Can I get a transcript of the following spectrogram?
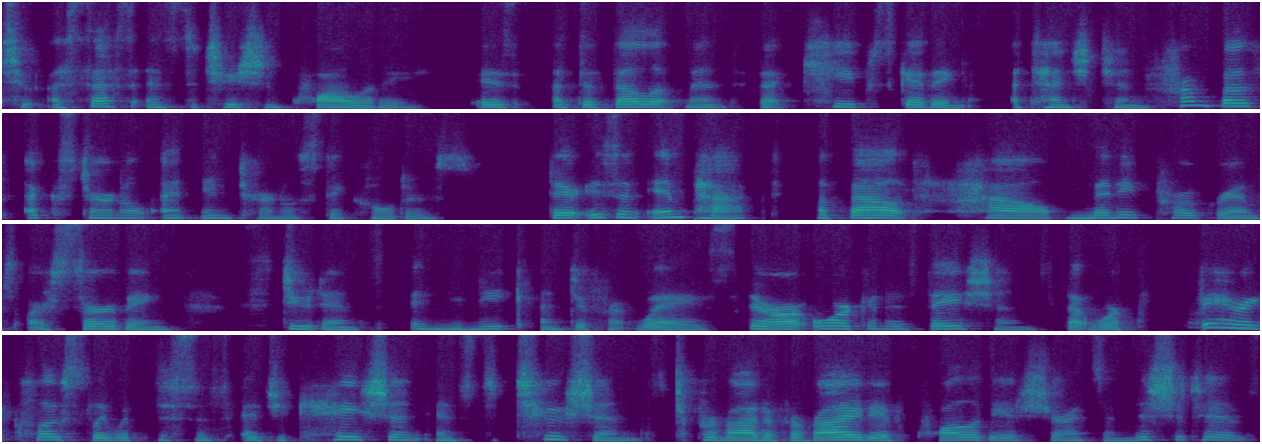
to assess institution quality is a development that keeps getting attention from both external and internal stakeholders. There is an impact about how many programs are serving students in unique and different ways. There are organizations that work very closely with distance education institutions to provide a variety of quality assurance initiatives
